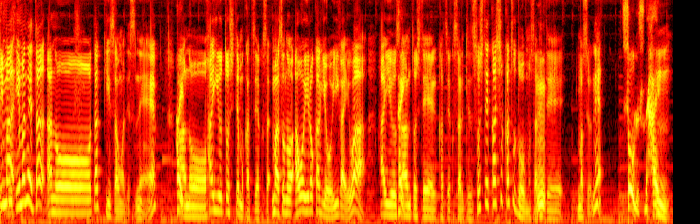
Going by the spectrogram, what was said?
今、今ね、た、あのータッキーさんはですね、はいあのー俳優としても活躍さ、まあその青色家業以外は俳優さんとして活躍されて、そして歌手活動もされていますよね。そうですね。はい。うん。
